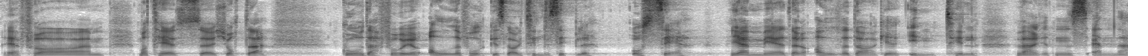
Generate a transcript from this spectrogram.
er fra um, Matteus eh, 28. Gå derfor og gjør alle folkeslag til disipler, og se, jeg er med dere alle dager inntil verdens ende.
